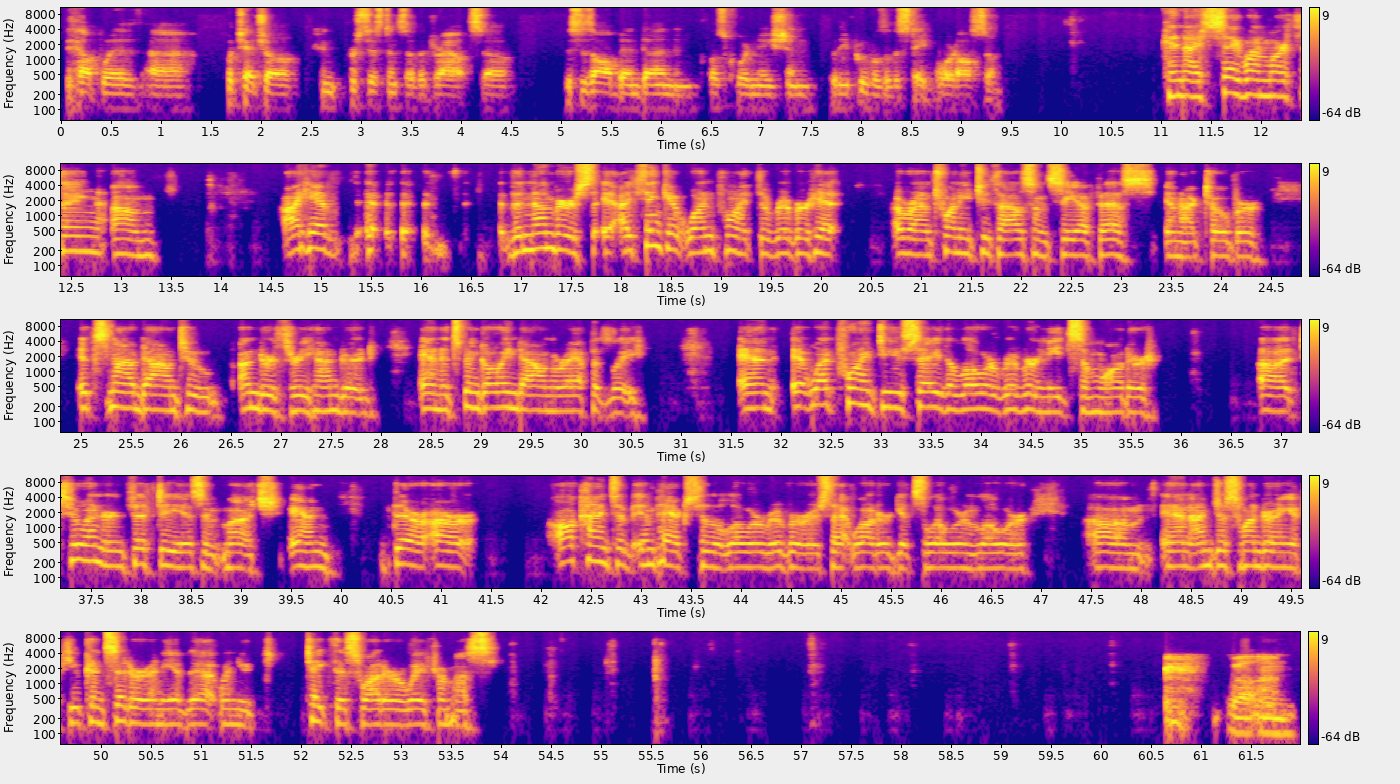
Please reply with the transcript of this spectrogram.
to help with uh, potential persistence of the drought. So this has all been done in close coordination with the approvals of the state board also. Can I say one more thing? Um, I have the numbers. I think at one point the river hit around 22,000 CFS in October. It's now down to under 300 and it's been going down rapidly. And at what point do you say the lower river needs some water? Uh, 250 isn't much. And there are all kinds of impacts to the lower river as that water gets lower and lower. Um, and I'm just wondering if you consider any of that when you take this water away from us. Well, um,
